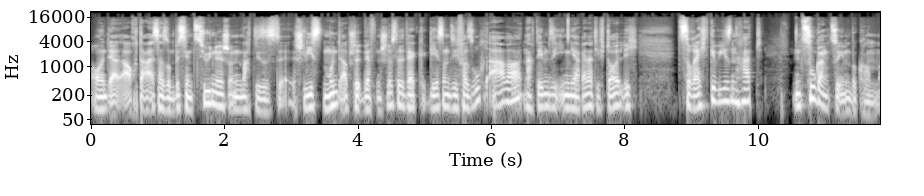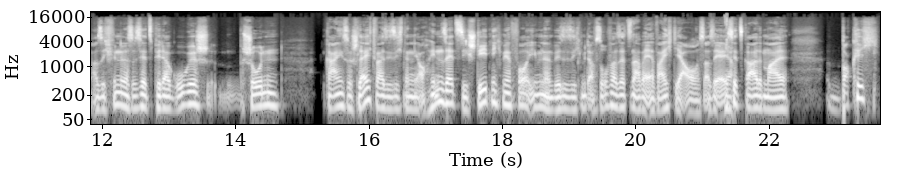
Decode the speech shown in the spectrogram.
und er, auch da ist er so ein bisschen zynisch und macht dieses, äh, schließt Mund ab, wirft einen Schlüssel weg, gehst und sie versucht aber, nachdem sie ihn ja relativ deutlich zurechtgewiesen hat, einen Zugang zu ihm bekommen. Also ich finde, das ist jetzt pädagogisch schon gar nicht so schlecht, weil sie sich dann ja auch hinsetzt, sie steht nicht mehr vor ihm, dann will sie sich mit aufs Sofa setzen, aber er weicht ihr aus. Also er ist Ja. jetzt gerade mal bockig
